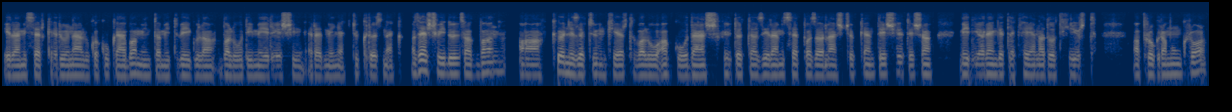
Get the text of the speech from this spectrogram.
élelmiszer kerül náluk a kukába, mint amit végül a valódi mérési eredmények tükröznek. Az első időszakban a környezetünkért való aggódás fűtötte az élelmiszerpazarlás csökkentését, és a média rengeteg helyen adott hírt a programunkról,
